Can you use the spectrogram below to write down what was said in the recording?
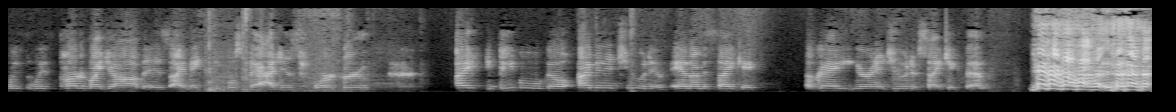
with with part of my job is I make people's badges for a group. I people will go, I'm an intuitive and I'm a psychic. Okay, you're an intuitive psychic then.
